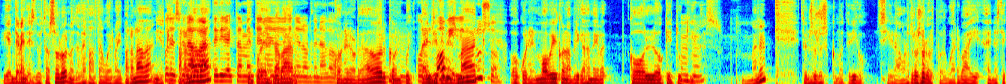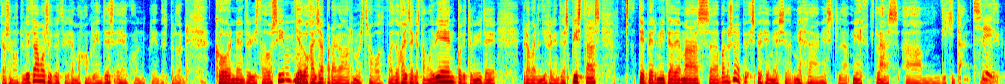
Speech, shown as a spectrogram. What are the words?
Evidentemente, si tú estás solo, no te hace falta Whereby para nada, ni Skype Puedes para nada. grabarte Te directamente puedes en el- grabar en el ordenador. Con el ordenador, con. QuickTime O en el si tienes móvil, Mac, incluso. o con el móvil, con la aplicación de con lo que tú quieras. ¿Vale? Entonces nosotros, como te digo, si grabamos nosotros solos, pues Whereby en este caso no utilizamos y que utilizamos con clientes, eh, con clientes, perdón, con entrevistados sí, y Audio Hijack para grabar nuestra voz. Audio Hijack está muy bien porque te permite grabar en diferentes pistas, te permite además, eh, bueno, es una especie de mesa, de mezcla, mezclas digital. Sí. quiero decir.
